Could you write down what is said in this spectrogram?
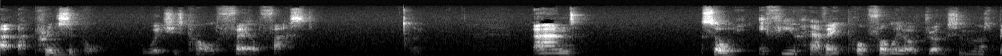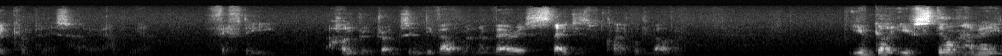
a, a principle which is called fail fast. And so if you have a portfolio of drugs, and most big companies have you know, 50, 100 drugs in development various stages of clinical development. You've got, you still have a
